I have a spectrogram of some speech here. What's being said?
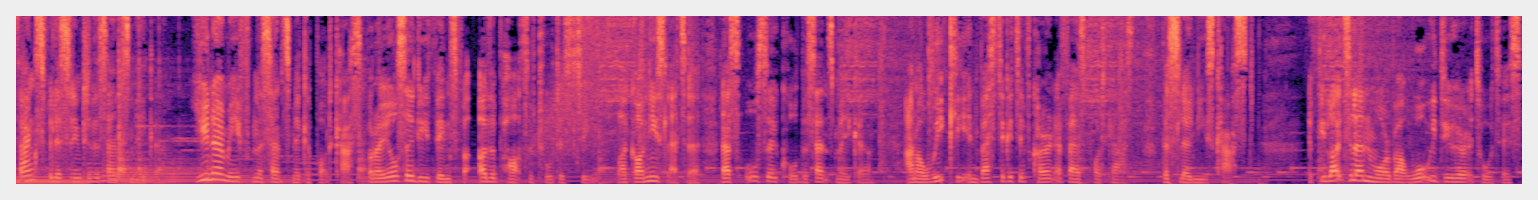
Thanks for listening to The Sense Maker. You know me from the Sensemaker podcast, but I also do things for other parts of Tortoise too, like our newsletter that's also called The Sensemaker, and our weekly investigative current affairs podcast, The Slow Newscast. If you'd like to learn more about what we do here at Tortoise,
